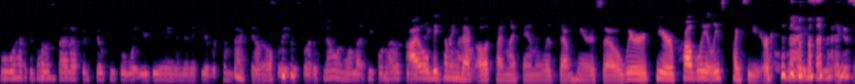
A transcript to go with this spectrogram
Well, we'll have to post that up and show people what you're doing, and then if you ever come back down this way, just let us know, and we'll let people know. So I will be coming back out. all the time. My family lives down here, so we're here probably at least twice a year. nice, nice.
